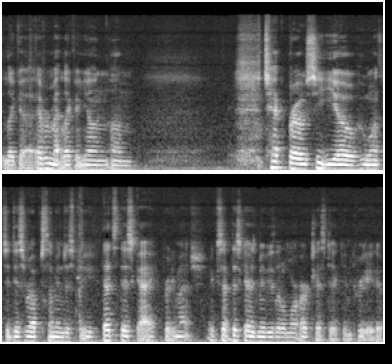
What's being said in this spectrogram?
like a, ever met like a young um, tech bro CEO who wants to disrupt some industry. That's this guy pretty much. Except this guy is maybe a little more artistic and creative.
